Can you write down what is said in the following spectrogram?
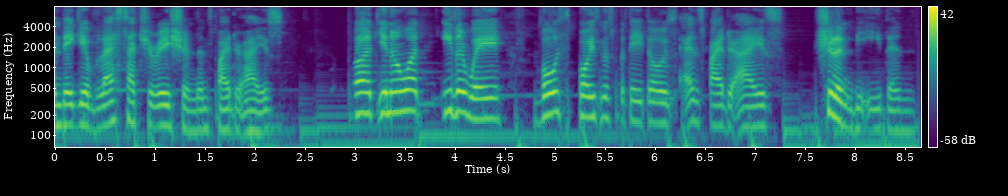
and they give less saturation than Spider Eyes. But you know what? Either way, both poisonous potatoes and spider eyes shouldn't be eaten.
